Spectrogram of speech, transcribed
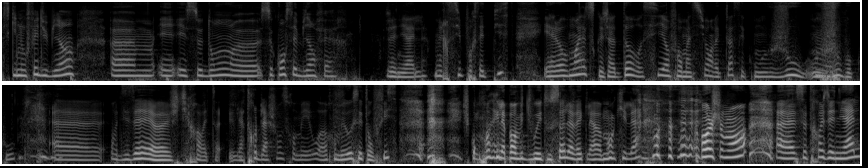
ce qui nous fait du bien et, et, ce dont ce qu'on sait bien faire. Génial. Merci pour cette piste. Et alors, moi, ce que j'adore aussi en formation avec toi, c'est qu'on joue. On mm. joue beaucoup. Euh, on disait, euh, je dirais, oh, il a trop de la chance, Roméo. Hein. Roméo, c'est ton fils. je comprends qu'il n'a pas envie de jouer tout seul avec la maman qu'il a. Franchement, euh, c'est trop génial.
